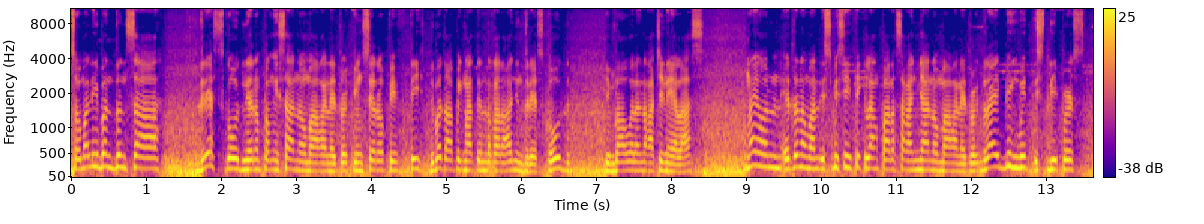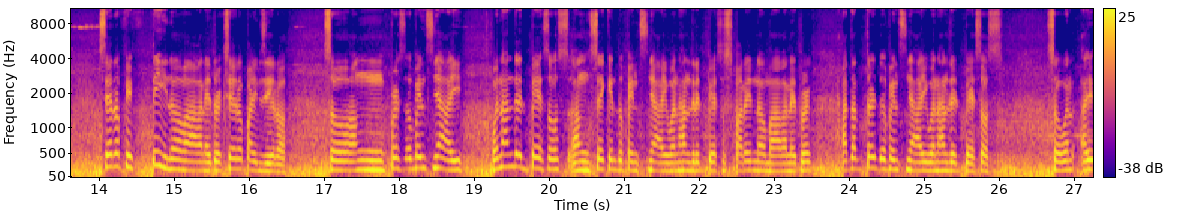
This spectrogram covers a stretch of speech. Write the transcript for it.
So maliban dun sa dress code meron pang isa no mga ka-network yung 050 di ba topic natin nakaraan yung dress code? Yung bawal na nakachinelas. Ngayon ito naman specific lang para sa kanya no mga ka-network. Driving with sleepers 050 no mga ka-network 050 So ang first offense niya ay 100 pesos, ang second offense niya ay 100 pesos pa rin no, mga network At ang third offense niya ay 100 pesos. So one, ay,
